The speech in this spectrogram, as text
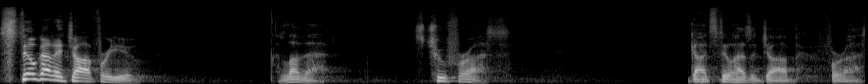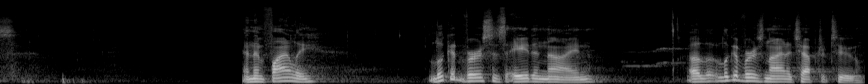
Still got a job for you. I love that. It's true for us. God still has a job for us. And then finally, look at verses 8 and 9. Uh, look at verse 9 of chapter 2.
